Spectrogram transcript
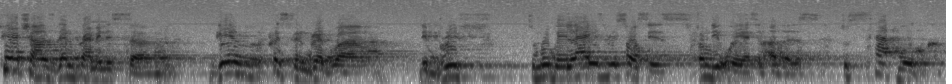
Pierre Charles, then Prime Minister, gave Crispin Gregoire the brief to mobilize resources from the OAS and others to start work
